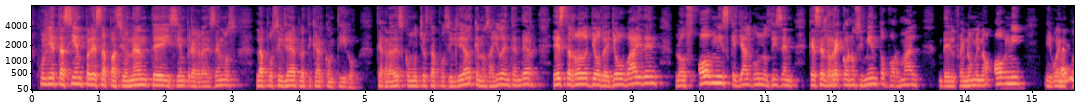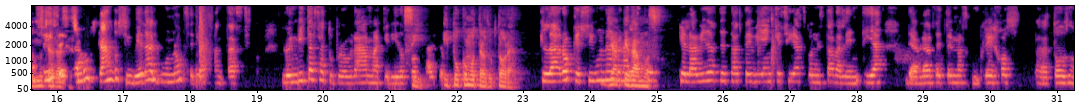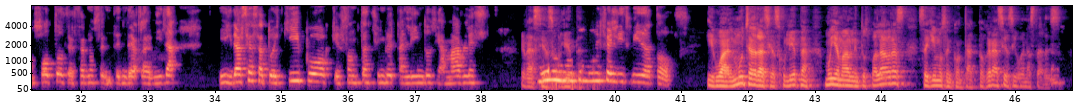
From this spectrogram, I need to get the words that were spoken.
Julieta, siempre es apasionante y siempre agradecemos la posibilidad de platicar contigo. Te agradezco mucho esta posibilidad que nos ayuda a entender este rollo de Joe Biden, los ovnis, que ya algunos dicen que es el reconocimiento formal del fenómeno ovni. Y bueno, pues muchas gracias. Se está buscando, si hubiera alguno, sería fantástico. Lo invitas a tu programa, querido. Sí, y tú como traductora. Claro que sí, una ya quedamos. Que la vida te trate bien, que sigas con esta valentía de hablar de temas complejos para todos nosotros, de hacernos entender la vida. Y gracias a tu equipo, que son tan siempre tan lindos y amables. Gracias, muy, Julieta. Muy, feliz vida a todos. Igual, muchas gracias, Julieta. Muy amable en tus palabras. Seguimos en contacto. Gracias y buenas tardes.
